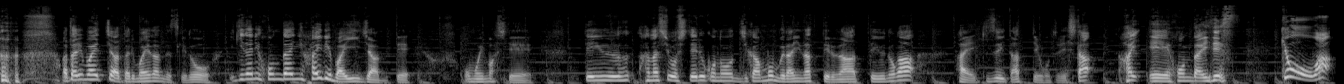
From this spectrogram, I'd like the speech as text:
当たり前っちゃ当たり前なんですけどいきなり本題に入ればいいじゃんって思いましてっていう話をしてるこの時間も無駄になってるなっていうのが、はい、気づいたっていうことでした。はい、えー、本題です。今日は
